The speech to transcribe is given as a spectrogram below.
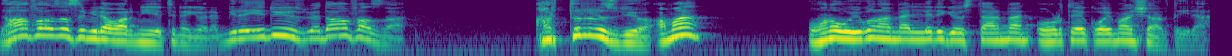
Daha fazlası bile var niyetine göre. Bire yedi yüz ve daha fazla. Arttırırız diyor ama ona uygun amelleri göstermen, ortaya koyman şartıyla.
